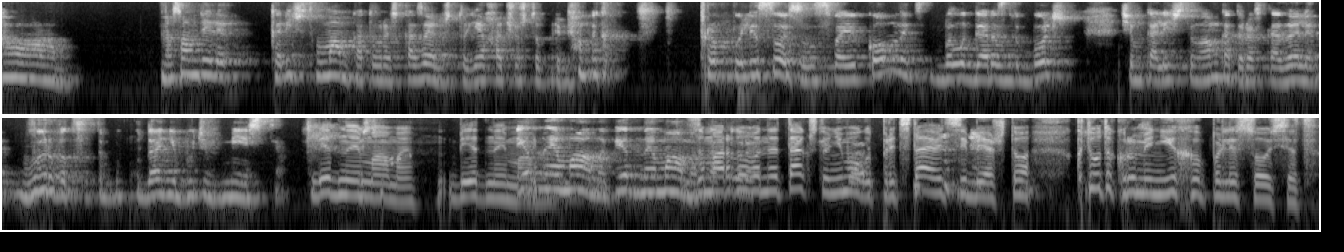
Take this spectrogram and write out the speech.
на самом деле, количество мам, которые сказали, что я хочу, чтобы ребенок пропылесосил в своей комнате, было гораздо больше, чем количество мам, которые сказали вырваться куда-нибудь вместе. Бедные есть, мамы, бедные мамы. Бедные мамы, бедные мамы. Замордованы которые... так, что не могут представить себе, что кто-то кроме них пылесосит.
